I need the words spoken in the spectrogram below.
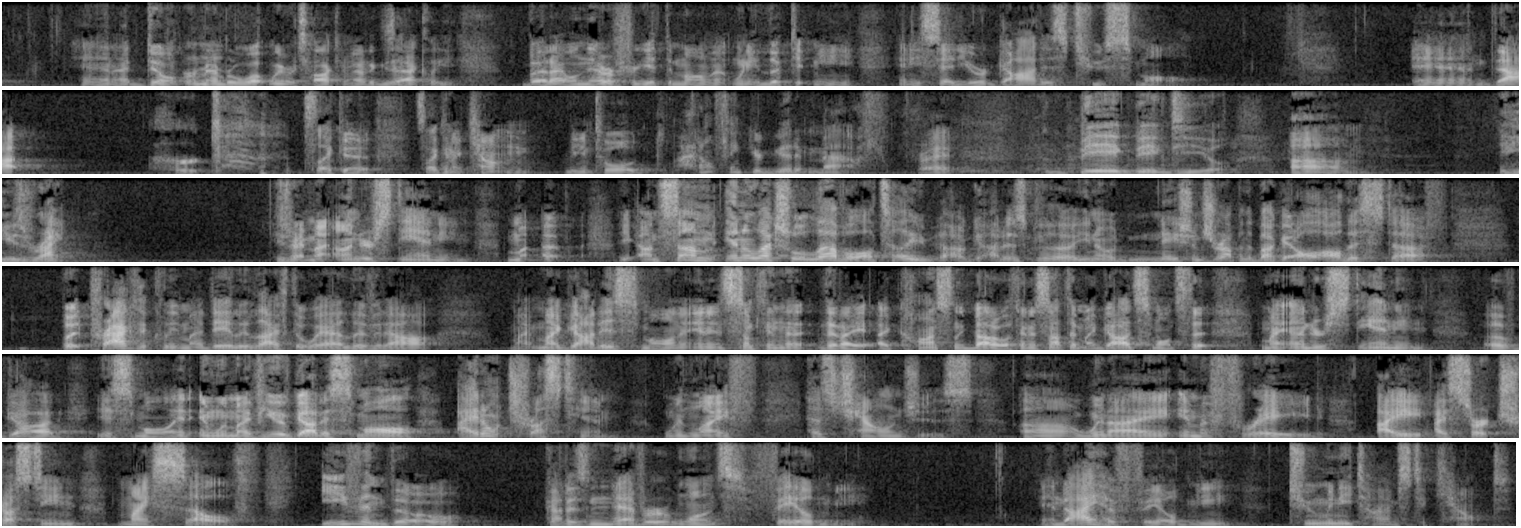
and I don't remember what we were talking about exactly, but I will never forget the moment when he looked at me and he said, Your God is too small. And that hurt. it's, like a, it's like an accountant being told, I don't think you're good at math, right? Big, big deal. Um, and he was right. He's right. My understanding, my, uh, on some intellectual level, I'll tell you, oh, God is good, you know, nations, drop in the bucket, all, all this stuff. But practically in my daily life, the way I live it out, my, my God is small. And, and it's something that, that I, I constantly battle with. And it's not that my God's small, it's that my understanding of God is small. And, and when my view of God is small, I don't trust Him when life has challenges. Uh, when I am afraid, I, I start trusting myself, even though God has never once failed me. And I have failed me too many times to count,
